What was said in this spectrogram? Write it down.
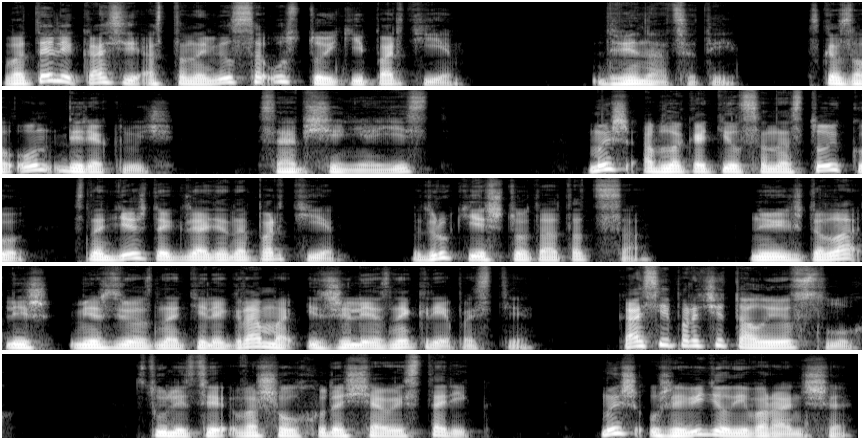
В отеле Кассий остановился у стойки портье. «Двенадцатый», — сказал он, беря ключ. «Сообщение есть?» Мыш облокотился на стойку, с надеждой глядя на портье. Вдруг есть что-то от отца. Но их ждала лишь межзвездная телеграмма из Железной крепости. Кассий прочитал ее вслух. С улицы вошел худощавый старик. Мыш уже видел его раньше.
